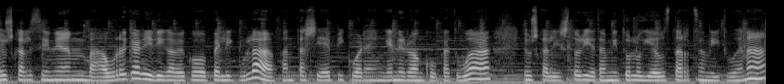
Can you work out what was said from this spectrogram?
Euskal Zinean ba, aurrekaririk gabeko pelikula, fantasia epikoaren generoan kokatua, Euskal Historia eta mitologia uztartzen dituena,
